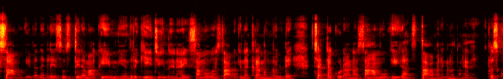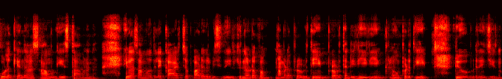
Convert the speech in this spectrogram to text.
സാമൂഹിക ബന്ധങ്ങളെ സുസ്ഥിരമാക്കുകയും നിയന്ത്രിക്കുകയും ചെയ്യുന്നതിനായി സമൂഹം സ്ഥാപിക്കുന്ന ക്രമങ്ങളുടെ ചട്ടക്കൂടാണ് സാമൂഹിക സ്ഥാപനങ്ങൾ എന്ന് പറയുന്നത്. ഇപ്പൊ സ്കൂളൊക്കെ എന്താ സാമൂഹിക സ്ഥാപനം എന്നാണ്. ഇവ സമൂഹത്തിലെ കാഴ്ചപ്പാടുകൾ വിശദീകരിക്കുന്നതോടൊപ്പം നമ്മുടെ പ്രവൃത്തിയും പ്രവർത്തന രീതിയും ക്രമപ്പെടുത്തുകയും രൂപപ്പെടുത്തുകയും ചെയ്യുന്നു.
